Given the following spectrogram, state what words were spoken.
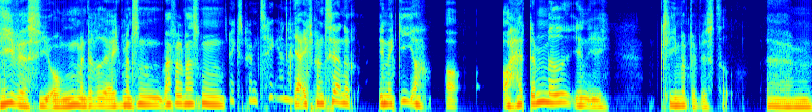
lige ved at sige unge, men det ved jeg ikke, men sådan, i hvert fald man sådan, Eksperimenterende. ja, eksperimenterende energier, og, og have dem med ind i klimabevidsthed. Øhm,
